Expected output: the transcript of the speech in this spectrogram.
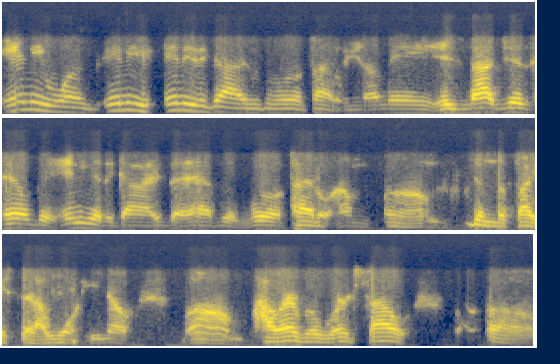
anyone, any any of the guys with the world title. You know, what I mean, it's not just him, but any of the guys that have the world title. I'm um them the fights that I want. You know, um, however it works out, um,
